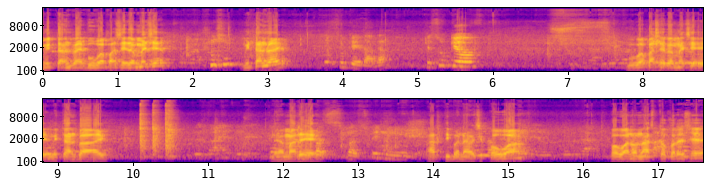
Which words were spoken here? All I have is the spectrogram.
મિતાનભાઈ બુવા પાસે રમે છે. મિતાનભાઈ? બુવા પાસે રમે છે મિતાનભાઈ. ને અમારે આરતી બનાવે છે પૌવા. પૌવાનો નાસ્તો કરે છે.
